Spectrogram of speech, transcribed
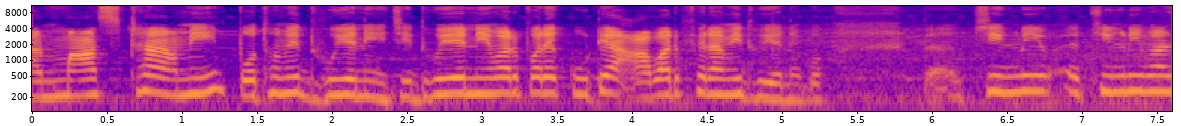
আর মাছটা আমি প্রথমে ধুয়ে নিয়েছি। ধুয়ে নেওয়ার পরে কুটে আবার ফের আমি ধুয়ে নেব। চিংড়ি চিংড়ি মাছ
